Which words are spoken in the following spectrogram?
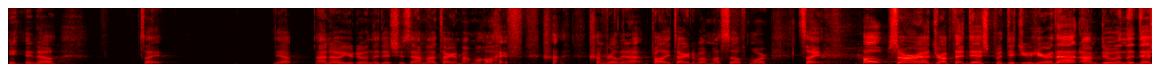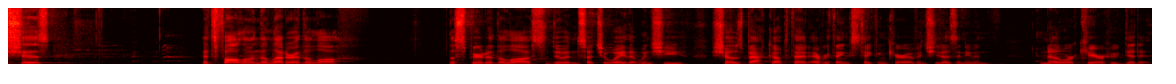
you know? It's like, yep, I know you're doing the dishes. I'm not talking about my wife. I'm really not, probably talking about myself more. It's like, oh, sorry, I dropped that dish, but did you hear that? I'm doing the dishes. It's following the letter of the law. The spirit of the law is to do it in such a way that when she shows back up that everything's taken care of and she doesn't even know or care who did it.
